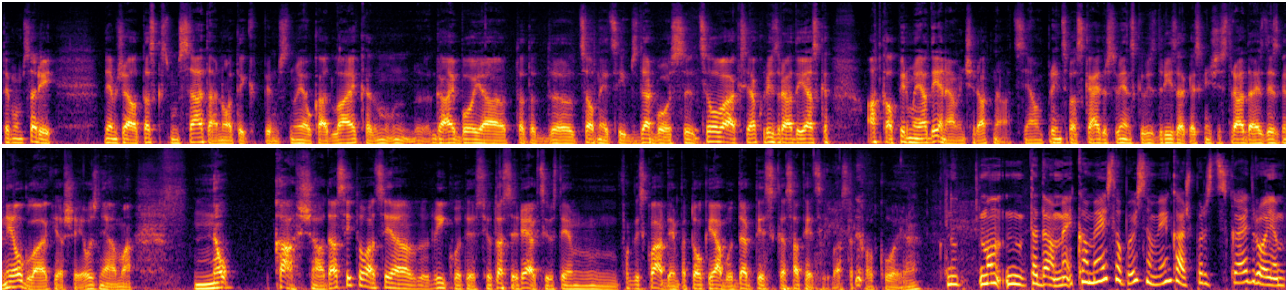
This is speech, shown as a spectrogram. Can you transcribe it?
te mums arī, diemžēl, tas, kas mums sētā notika pirms nu, jau kādu laiku, gāja bojā tātad, celtniecības darbos cilvēks, jā, kur izrādījās, ka atkal pirmajā dienā viņš ir atnācis. Jā, un principā skaidrs viens, ka visdrīzākais viņš ir strādājis diezgan ilgu laiku jā, šajā uzņēmumā. Nu, kā šādā situācijā rīkoties, jo tas ir reakcija uz tiem faktiski vārdiem par to, ka jābūt darbtiesiskās attiecībās ar kaut ko. Ja? Nu, man, tādā, kā mēs to pavisam vienkārši skaidrojam,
